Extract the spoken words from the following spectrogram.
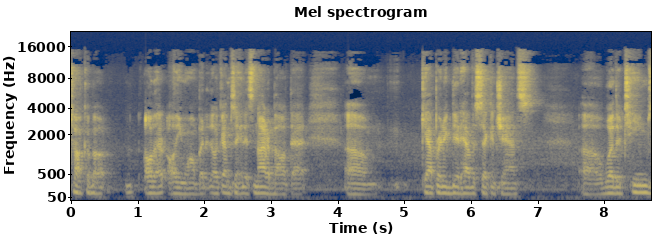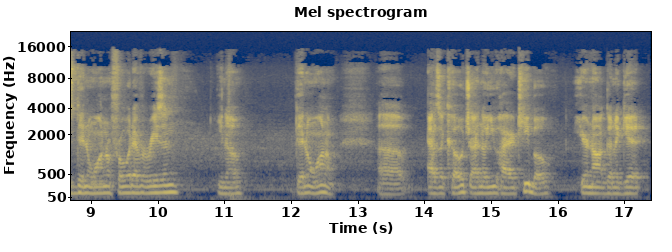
talk about all that all you want, but like I'm saying, it's not about that. Um, Kaepernick did have a second chance. Uh, whether teams didn't want him for whatever reason, you know, they don't want him. Uh, as a coach, I know you hired Tebow. You're not going to get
